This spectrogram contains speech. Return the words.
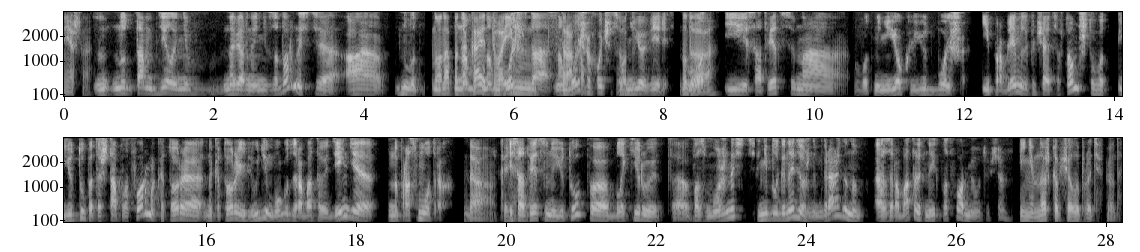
конечно. Ну, там дело, не в, наверное, не в задорности, а ну вот. Но она потакает нам, нам твоим больше, да, страхом. нам больше хочется вот. в нее верить. Ну вот. да. И, соответственно, вот на нее клюют больше. И проблема заключается в том, что вот YouTube это же та платформа, которая, на которой люди могут зарабатывать деньги на просмотрах. Да, конечно. И, соответственно, YouTube э, блокирует э, возможность неблагонадежным гражданам э, зарабатывать на их платформе. Вот и все. И немножко пчелы против меда.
